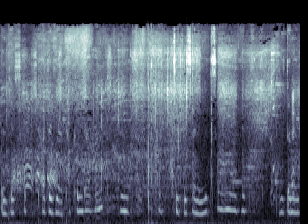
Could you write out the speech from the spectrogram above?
Und jetzt hat, er die Attacke in der Hand und hat, zieht jetzt seine Mütze und und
